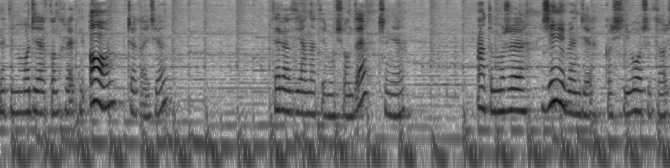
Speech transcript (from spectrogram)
Na tym modzie konkretnie. O, czekajcie. Teraz ja na tym usiądę, czy nie? A, to może ziemię będzie kosiło, czy coś.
